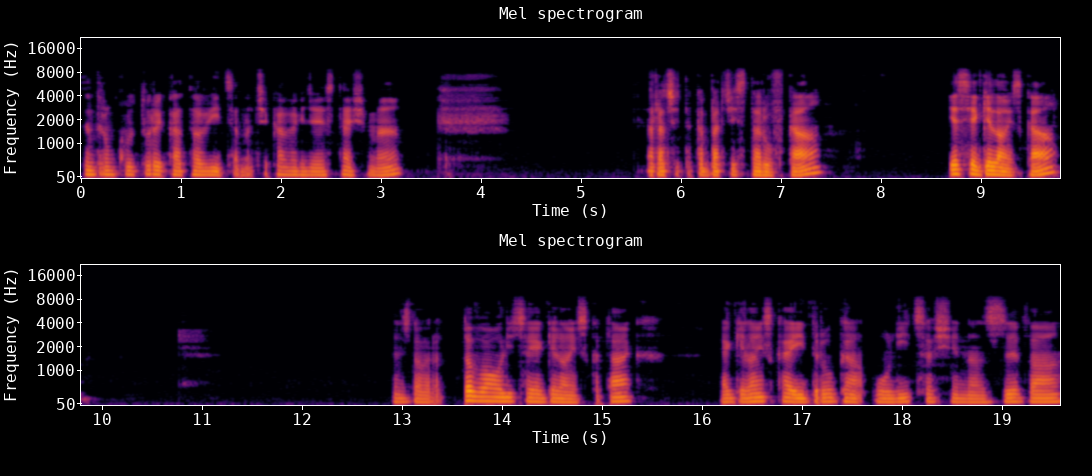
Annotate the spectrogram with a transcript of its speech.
Centrum Kultury Katowice. No ciekawe, gdzie jesteśmy. Raczej taka bardziej starówka. Jest Jagiellońska. Więc dobra, to była ulica Jagiellońska, tak? Jagiellońska i druga ulica się nazywa...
